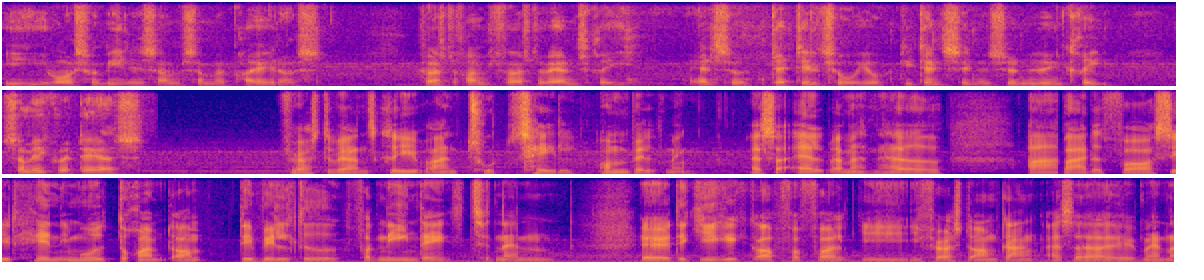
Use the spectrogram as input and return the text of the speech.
i, i vores familie, som, som har præget os. Først og fremmest Første Verdenskrig. Altså, der deltog jo de dansende syndede i en krig, som ikke var deres. Første verdenskrig var en total omvæltning. Altså alt, hvad man havde arbejdet for, set hen imod, drømt om, det væltede fra den ene dag til den anden. Øh, det gik ikke op for folk i, i første omgang. Altså, øh, man,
